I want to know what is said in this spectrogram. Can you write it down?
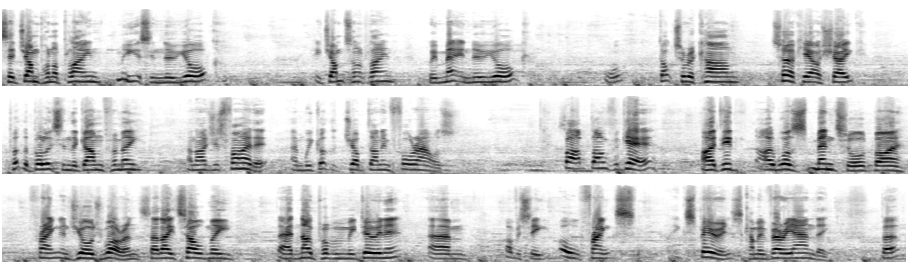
said jump on a plane, meet us in New York. He jumped on a plane. We met in New York. Dr. Rakan, Turki Al Sheikh, put the bullets in the gun for me, and I just fired it, and we got the job done in four hours. But don't forget, I did. I was mentored by Frank and George Warren, so they told me they had no problem with me doing it. Um, obviously, all Frank's experience coming very handy. But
